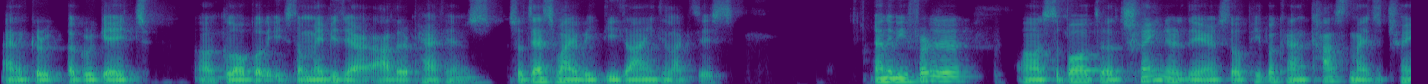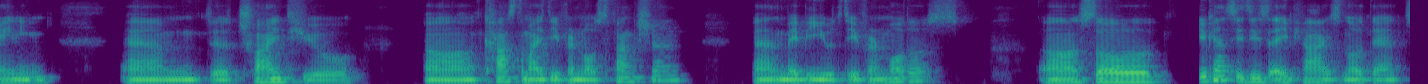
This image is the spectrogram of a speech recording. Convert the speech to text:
and aggregate uh, globally. So maybe there are other patterns. So that's why we designed like this. And we further uh, support a trainer there so people can customize training and uh, try to uh, customize different loss function and maybe use different models. Uh, so you can see this API is not that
